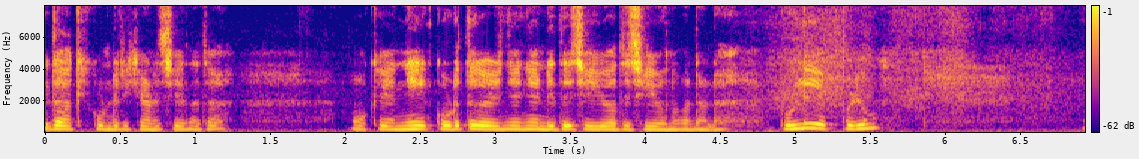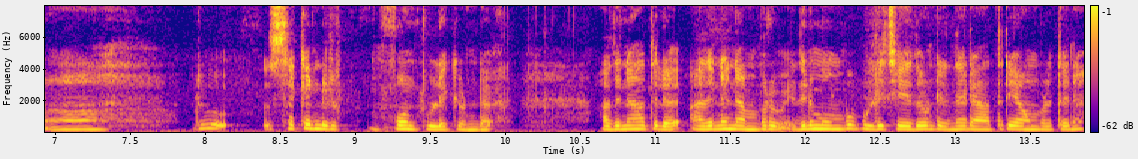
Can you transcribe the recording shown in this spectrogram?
ഇതാക്കിക്കൊണ്ടിരിക്കുകയാണ് ചെയ്യുന്നത്. ഓക്കെ നീ കൊടുത്തു കഴിഞ്ഞ് ഞാൻ ഇത് ചെയ്യുമോ അത് ചെയ്യുമോ എന്ന് പറഞ്ഞാണ്. പുള്ളി എപ്പോഴും ഒരു സെക്കൻഡ് ഒരു ഫോൺ പുള്ളിക്കുണ്ട്. അതിനകത്തിൽ അതിന്റെ നമ്പറും ഇതിനു മുമ്പ് പുള്ളി ചെയ്തുകൊണ്ടിരുന്ന രാത്രി ആകുമ്പോഴത്തേന്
